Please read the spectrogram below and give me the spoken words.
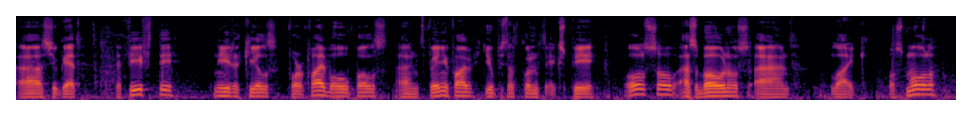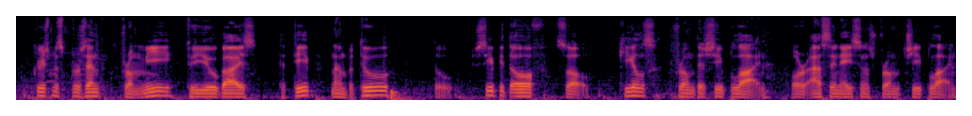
as you get the 50 needed kills for 5 opals and 25 Ubisoft Connect XP. Also as a bonus and like a small Christmas present from me to you guys, the tip number 2 to ship it off, so kills from the ship line or assassinations from ship line.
